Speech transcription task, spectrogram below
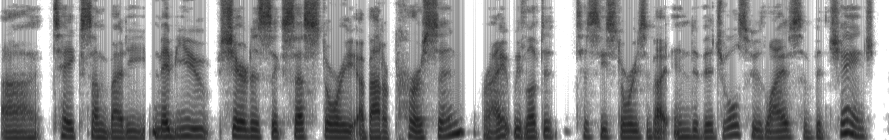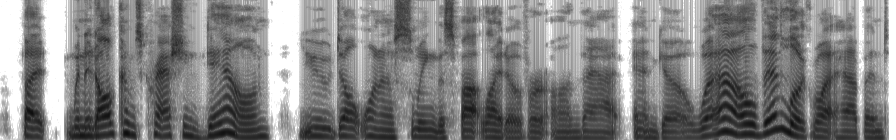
uh, take somebody. Maybe you shared a success story about a person, right? We love to, to see stories about individuals whose lives have been changed. But when it all comes crashing down, you don't want to swing the spotlight over on that and go, well, then look what happened.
